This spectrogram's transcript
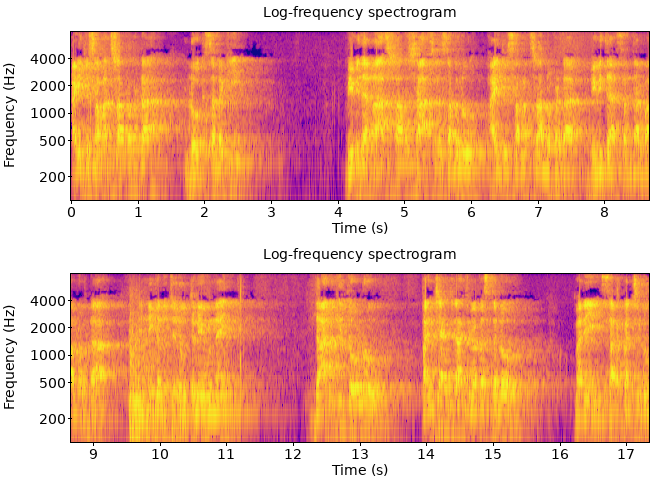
ఐదు సంవత్సరాల పట లోక్సభకి వివిధ రాష్ట్రాల శాసనసభలు ఐదు సంవత్సరాల పట వివిధ సందర్భాల్లో పట ఎన్నికలు జరుగుతూనే ఉన్నాయి. దానికి తోడు పంచాయతీరాజ్ వ్యవస్థలో మరి సర్పంచులు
